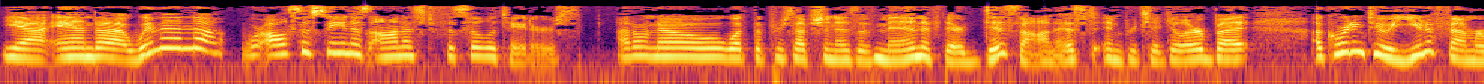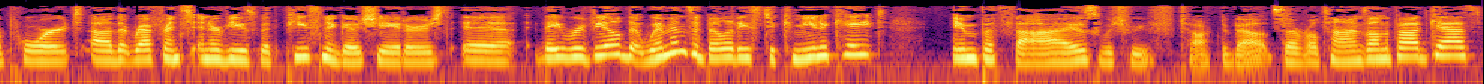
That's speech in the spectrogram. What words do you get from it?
Yeah, and uh, women were also seen as honest facilitators. I don't know what the perception is of men if they're dishonest in particular, but according to a UNIFEM report uh, that referenced interviews with peace negotiators, uh, they revealed that women's abilities to communicate, empathize, which we've talked about several times on the podcast,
